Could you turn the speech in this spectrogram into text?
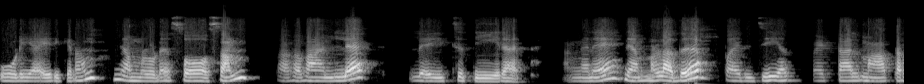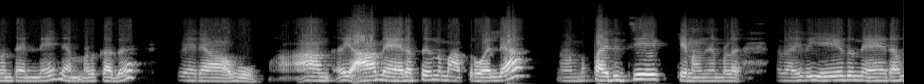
കൂടിയായിരിക്കണം നമ്മളുടെ ശ്വാസം ഭഗവാനിലെ ലയിച്ച് തീരാൻ. അങ്ങനെ നമ്മൾ അത് പരിചയപ്പെട്ടാൽ മാത്രം തന്നെ നമ്മൾക്കത് വരാവൂ. ആ നേരത്ത് നിന്ന് മാത്രമല്ല പരിചയിക്കണം നമ്മൾ അതായത് ഏത് നേരം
